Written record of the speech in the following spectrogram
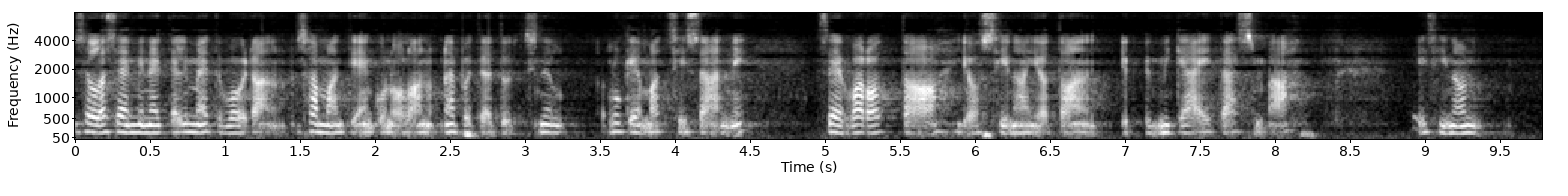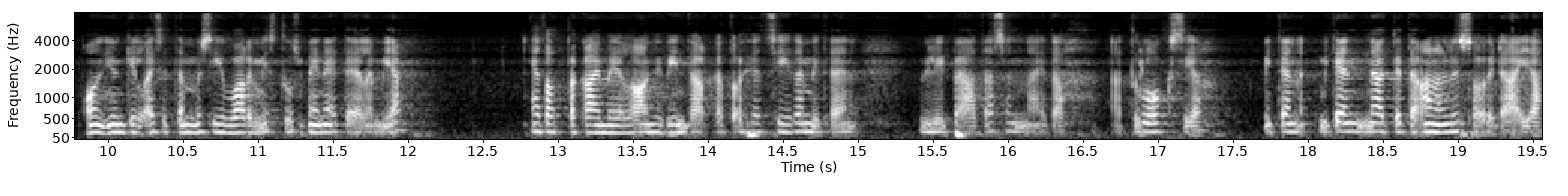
sellaisia menetelmiä, että voidaan saman tien, kun ollaan näpytelty sinne lukemat sisään, niin se varoittaa, jos siinä on jotain, mikä ei täsmää. Eli siinä on, on jonkinlaisia tämmöisiä varmistusmenetelmiä. Ja totta kai meillä on hyvin tarkat ohjeet siitä, miten ylipäätänsä näitä tuloksia, miten, miten näytteitä analysoidaan ja,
